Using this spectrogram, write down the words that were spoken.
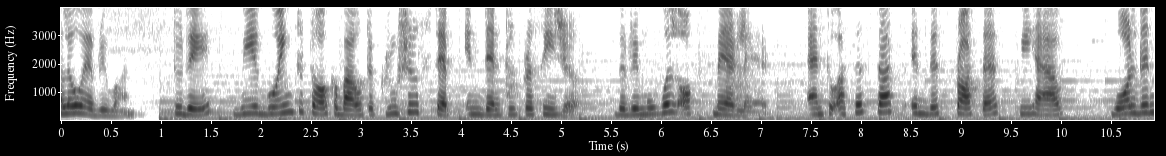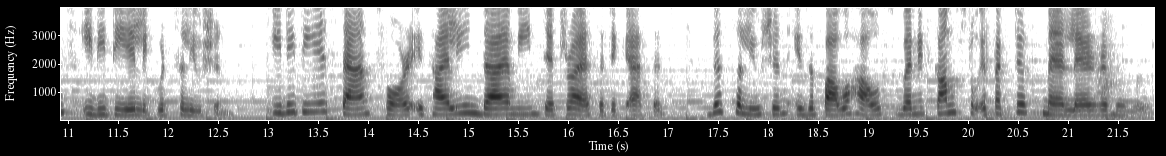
Hello everyone. Today we are going to talk about a crucial step in dental procedure, the removal of smear layer. And to assist us in this process, we have Waldent's EDTA liquid solution. EDTA stands for ethylene diamine tetraacetic acid. This solution is a powerhouse when it comes to effective smear layer removal.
